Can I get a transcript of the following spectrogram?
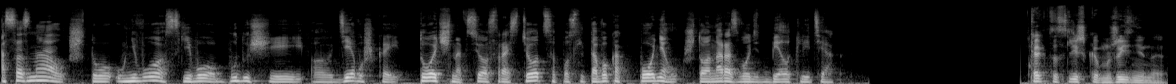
осознал, что у него с его будущей э, девушкой точно все срастется после того, как понял, что она разводит белок летяг. Как-то слишком жизненно.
